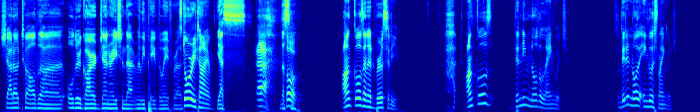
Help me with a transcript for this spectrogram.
Shout out to all the older guard generation that really paved the way for us. story time Yes. Ah, That's so all. uncles and adversity uncles didn't even know the language so they didn't know the english language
